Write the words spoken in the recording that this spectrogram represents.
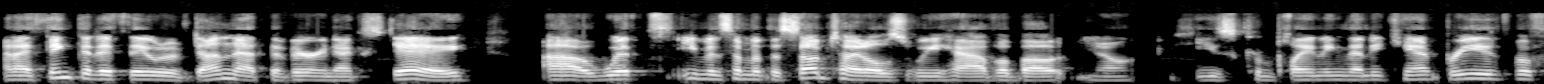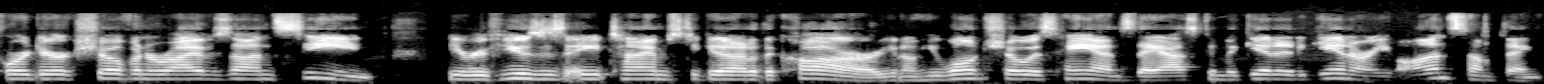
And I think that if they would have done that the very next day, uh, with even some of the subtitles we have about, you know, he's complaining that he can't breathe before Derek Chauvin arrives on scene. He refuses eight times to get out of the car. You know, he won't show his hands. They ask him again and again, "Are you on something?"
